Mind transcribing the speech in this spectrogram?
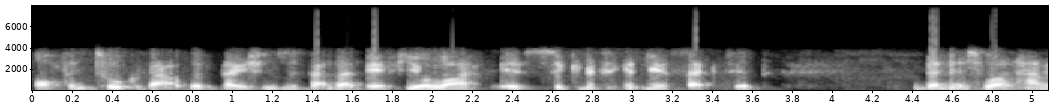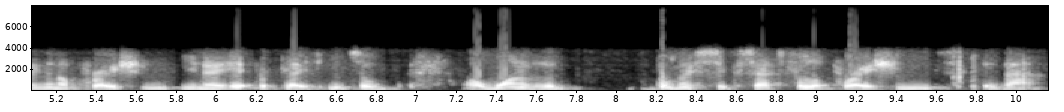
often talk about with patients is the fact that if your life is significantly affected, then it's worth having an operation. You know, hip replacements are, are one of the, most successful operations that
